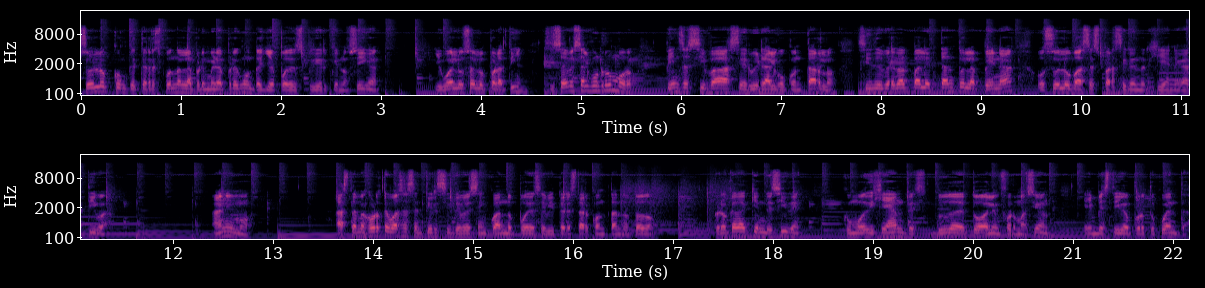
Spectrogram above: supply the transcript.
Solo con que te respondan la primera pregunta ya puedes pedir que nos sigan. Igual úsalo para ti. Si sabes algún rumor, piensa si va a servir algo contarlo, si de verdad vale tanto la pena o solo vas a esparcir energía negativa. Ánimo. Hasta mejor te vas a sentir si de vez en cuando puedes evitar estar contando todo. Pero cada quien decide. Como dije antes, duda de toda la información e investiga por tu cuenta.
